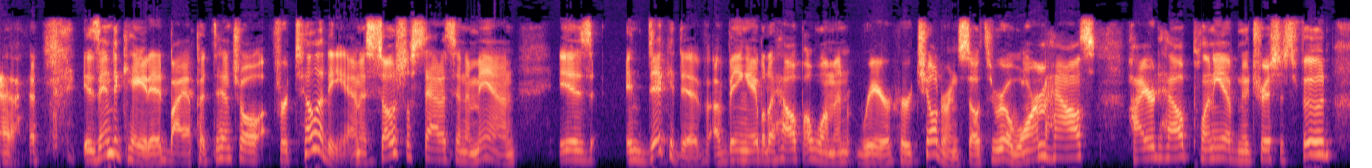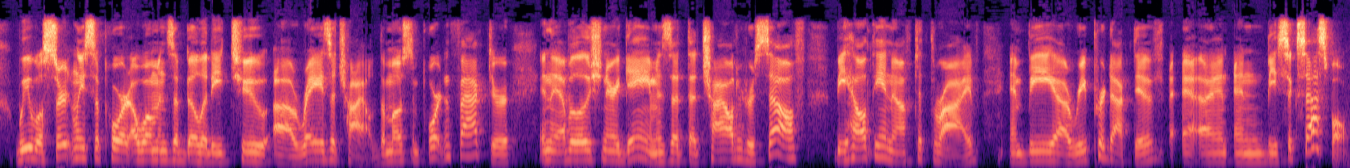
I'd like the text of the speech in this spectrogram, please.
is indicated by a potential fertility and a social status in a man is indicative of being able to help a woman rear her children. So, through a warm house, hired help, plenty of nutritious food, we will certainly support a woman's ability to uh, raise a child. The most important factor in the evolutionary game is that the child herself be healthy enough to thrive and be uh, reproductive and, and be successful.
